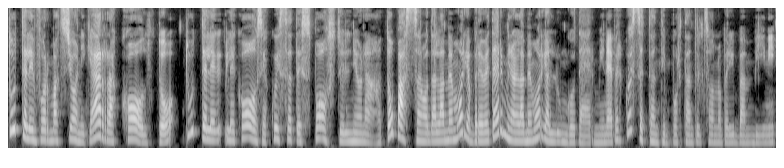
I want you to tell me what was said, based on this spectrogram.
tutte le informazioni che ha raccolto, tutte le, le, cose a cui è stato esposto il neonato, passano dalla memoria a breve termine alla memoria a lungo termine. Per questo è tanto importante il sonno per i bambini.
